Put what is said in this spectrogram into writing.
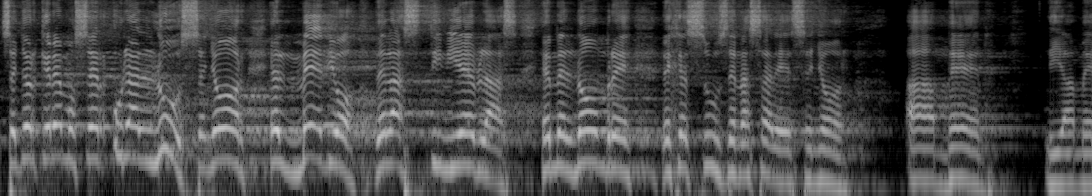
Señor, queremos ser una luz, Señor, en medio de las tinieblas en el nombre de Jesús de Nazaret, Señor. Amén y amén.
